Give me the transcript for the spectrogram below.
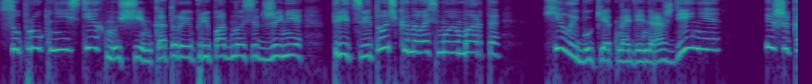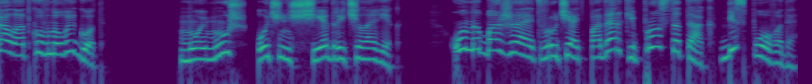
Супруг не из тех мужчин, которые преподносят жене три цветочка на 8 марта, хилый букет на день рождения и шоколадку в Новый год. Мой муж очень щедрый человек. Он обожает вручать подарки просто так, без повода.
